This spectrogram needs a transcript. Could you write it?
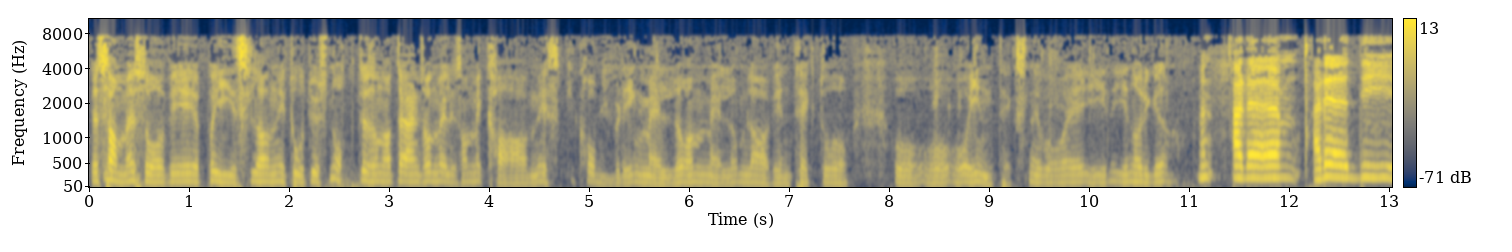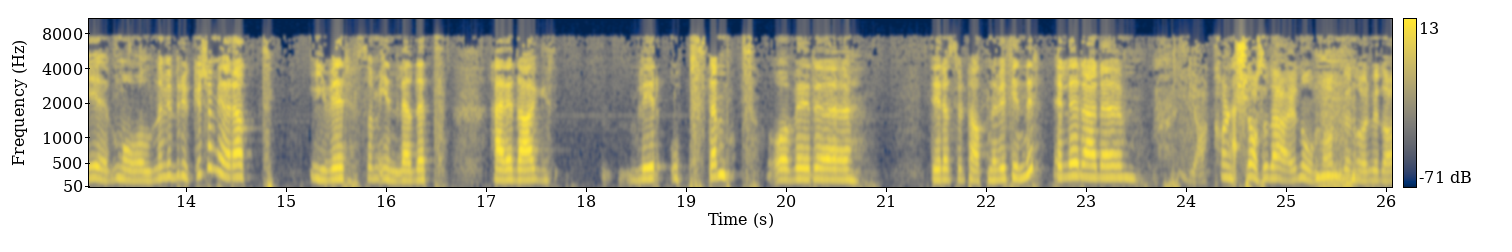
Det samme så vi på Island i 2008. sånn at det er en sånn veldig sånn mekanisk kobling mellom, mellom lavinntekt og, og, og, og inntektsnivået i, i Norge. Da. Men er det, er det, de målene vi bruker som gjør at Iver, som innledet her i dag, blir oppstemt over uh, de resultatene vi finner, eller er det ja, kanskje. Altså, det er jo noe med at når, da,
